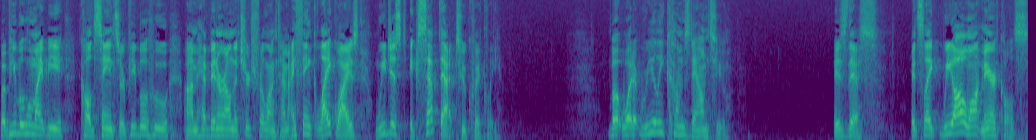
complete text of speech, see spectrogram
But people who might be called saints or people who um, have been around the church for a long time, I think likewise, we just accept that too quickly. But what it really comes down to is this it's like we all want miracles.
